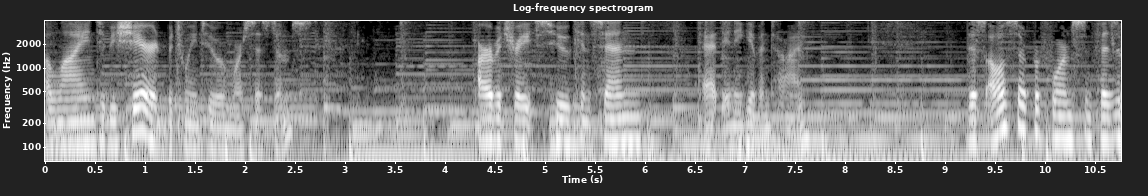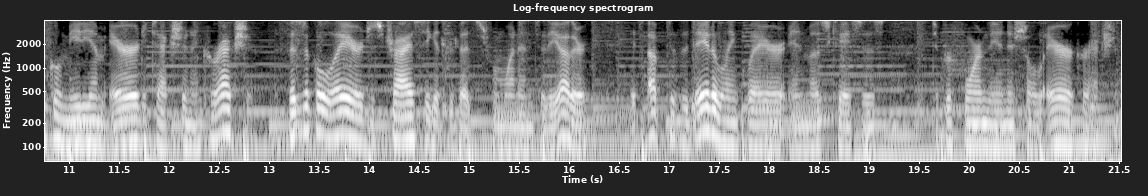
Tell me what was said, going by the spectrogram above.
a line to be shared between two or more systems, arbitrates who can send at any given time, This also performs some physical medium error detection and correction. The physical layer just tries to get the bits from one end to the other. It's up to the data link layer, in most cases, to perform the initial error correction.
